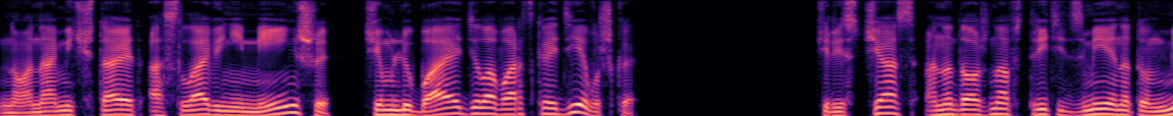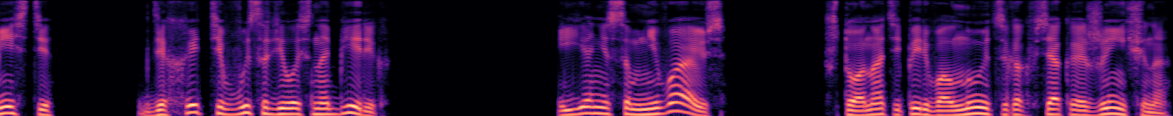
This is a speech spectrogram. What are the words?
Но она мечтает о славе не меньше, чем любая деловарская девушка. Через час она должна встретить змея на том месте, где Хэтти высадилась на берег. И я не сомневаюсь, что она теперь волнуется, как всякая женщина.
